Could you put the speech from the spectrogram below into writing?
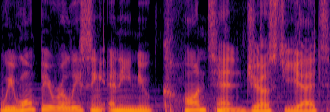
We won't be releasing any new content just yet,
